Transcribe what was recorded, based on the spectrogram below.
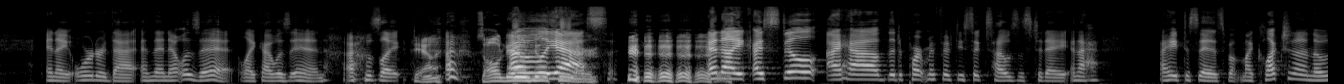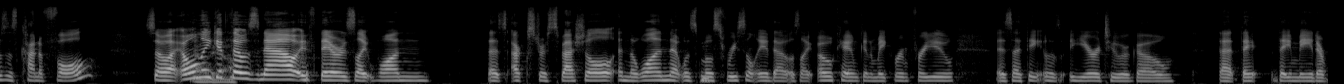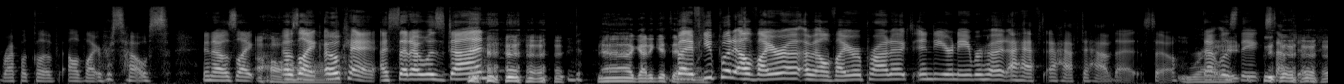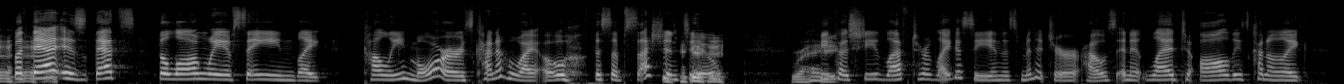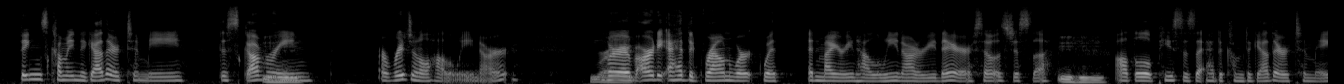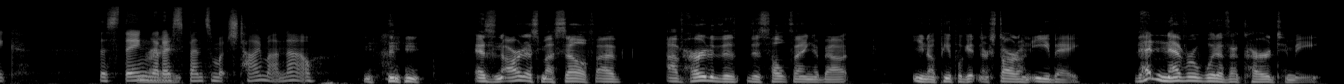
And I ordered that, and then that was it. Like I was in. I was like, Down. It's all downhill well, from yes. and like I still I have the Department 56 houses today and I I hate to say this but my collection on those is kind of full. So I only Oh, get yeah. those now if there's like one that's extra special and the one that Mm. was most recently that was like okay I'm going to make room for you is I think it was a year or two ago that they they made a replica of Elvira's house and I was like I was like Oh. okay I said I was done nah, I got to get that. but if you put Elvira, an Elvira product into your neighborhood, I have to, I have to have that. So that was the exception. but that is that's the long way of saying like Colleen Moore is kind of who I owe this obsession to right. because she left her legacy in this miniature house, and it led to all these kind of like things coming together to me discovering original Halloween art right. where I've already I had the groundwork with admiring Halloween already there. So it was just the Mhm. all the little pieces that had to come together to make this thing that I Right. spend so much time on now. As an artist myself, I've I've heard of this whole thing about you know people getting their start on eBay. That never would have occurred to me.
